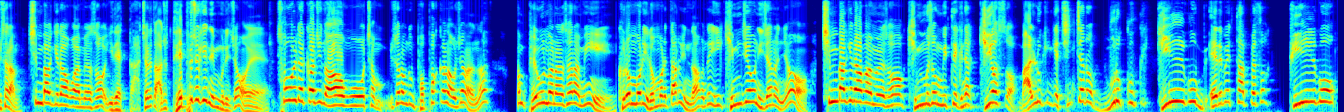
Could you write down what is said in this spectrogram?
이 사람 친박이라고 하면서 이랬다 저랬다 아주 대표적인 인물이죠. 예. 서울대까지 나오고 참 이 사람도 법학과 나오지 않았나? 참 배울 만한 사람이 그런 머리 이런 머리 따로 있나? 근데 이 김재원 이자는요 친박이라고 하면서 김무성 밑에 그냥 기었어 말로 긴 게 진짜로 무릎 꿇고 길고 엘리베이터 앞에서 빌고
